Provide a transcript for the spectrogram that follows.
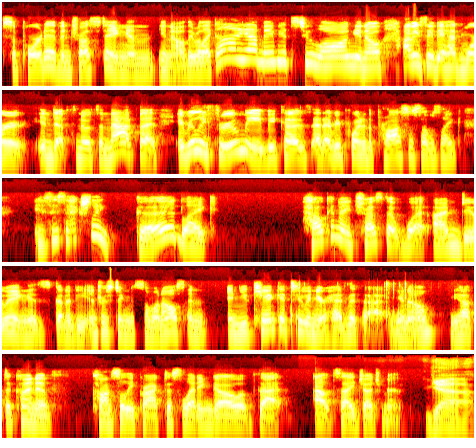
supportive and trusting and you know they were like oh yeah maybe it's too long you know. Obviously they had more in-depth notes than that but it really threw me because at every point of the process i was like is this actually good? Like how can i trust that what i'm doing is going to be interesting to someone else? And and you can't get too in your head with that you know? You have to kind of constantly practice letting go of that outside judgment yeah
